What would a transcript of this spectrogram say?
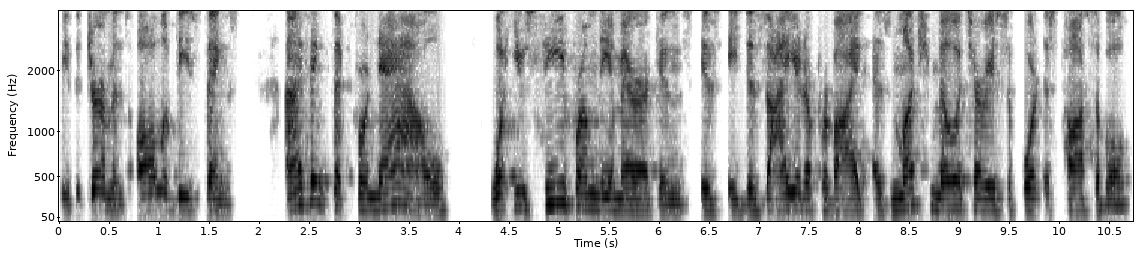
be? The Germans? All of these things. And I think that for now, what you see from the Americans is a desire to provide as much military support as possible,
